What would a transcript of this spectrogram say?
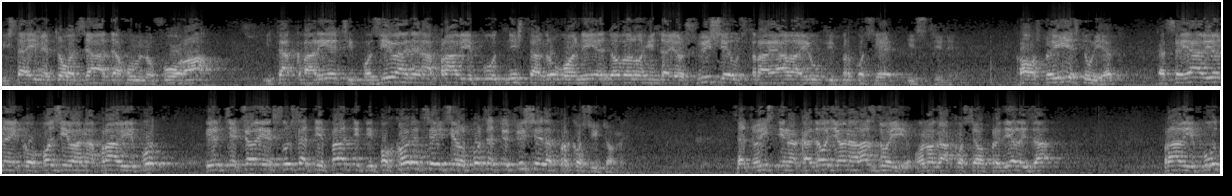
i šta im je to zadahum nufura i takva riječ i pozivanje na pravi put ništa drugo nije dovelo im da još više ustrajavaju i prko se istine. Kao što i jest uvijek kad se javi onaj ko poziva na pravi put jer će čovjek slušati, pratiti, pokorit se i će početi još više da prkosi tome. Zato istina kad dođe ona razdvoji onoga ko se opredijeli za pravi put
